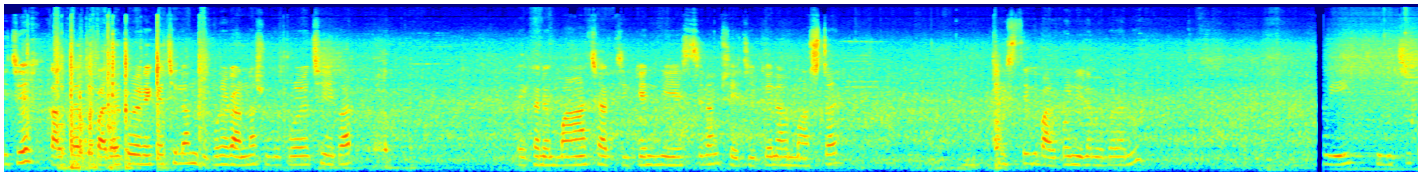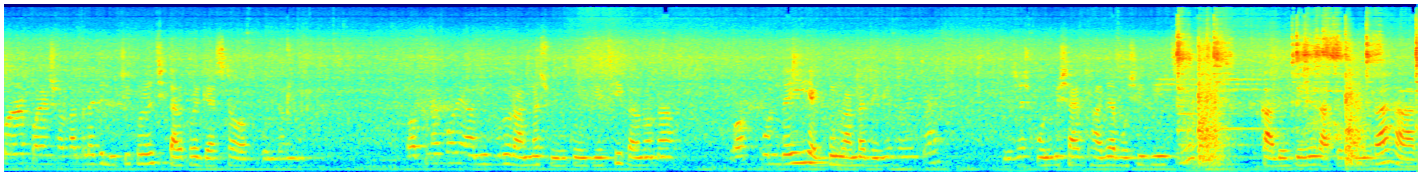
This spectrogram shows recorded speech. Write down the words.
এই যে কালকে রাতে বাজার করে রেখেছিলাম, দুপুরে রান্না শুরু করেছি এবার। এখানে মাছ আর চিকেন নিয়ে এসেছিলাম, সেই চিকেন আর মাছটা। ফ্রিজ থেকে বার করে নিলাম এবার আমি। আমি লুচি করার পরে সকালবেলা যে লুচি করেছি, তারপরে গ্যাসটা অফ করলাম। অফ না করে আমি পুরো রান্না শুরু করে দিয়েছি, কেননা অফ করলেই একদম রান্না দেরি হয়ে যায়। বিশেষ কলমি শাক ভাজা বসিয়ে দিয়েছি, কালো জিরে কাঁচা লঙ্কা আর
